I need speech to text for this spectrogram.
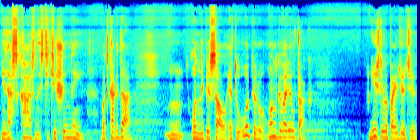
недосказанности, тишины. Вот когда он написал эту оперу, он говорил так. Если вы пойдете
